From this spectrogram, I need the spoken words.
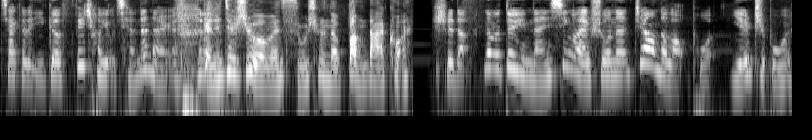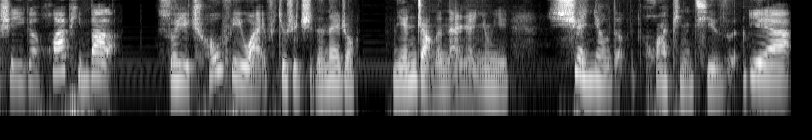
嫁给了一个非常有钱的男人，感觉就是我们俗称的傍大款。是的，那么对于男性来说呢，这样的老婆也只不过是一个花瓶罢了。所以，trophy wife 就是指的那种年长的男人用于炫耀的花瓶妻子。Yeah,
